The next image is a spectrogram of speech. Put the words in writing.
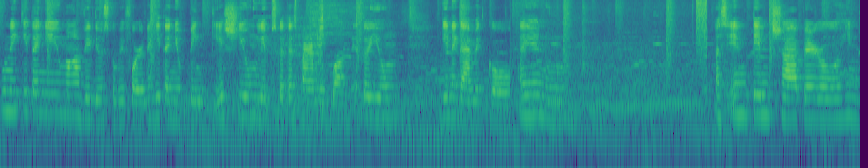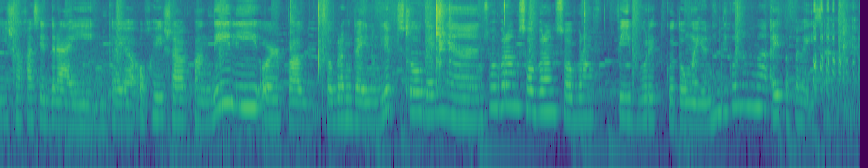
Kung nakikita niyo yung mga videos ko before, nakita niyo pinkish yung lips ko, tapos parang may bond. Ito yung ginagamit ko. Ayan o. Oh. As in, tint siya, pero hindi siya kasi drying. Kaya okay siya pang daily or pag sobrang dry ng lips ko, ganyan. Sobrang, sobrang, sobrang favorite ko to ngayon. Hindi ko lang ma... Ay, ito pala isa. Ayan.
